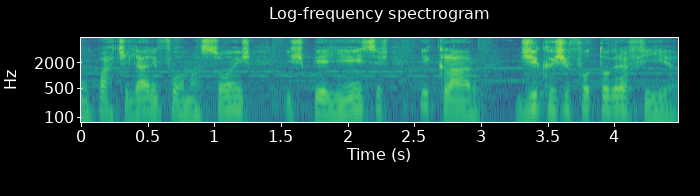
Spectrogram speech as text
compartilhar informações, experiências e, claro, dicas de fotografia.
